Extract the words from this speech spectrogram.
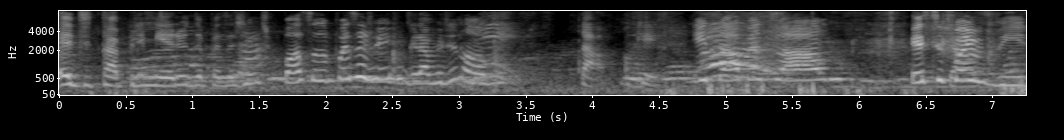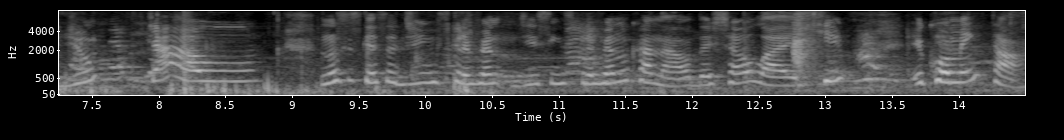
editar primeiro, depois a gente posta, depois a gente grava de novo. Tá, ok. Então, pessoal, Esse foi o vídeo. Tchau! Não se esqueça de, inscrever, de se inscrever no canal, deixar o like e comentar.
